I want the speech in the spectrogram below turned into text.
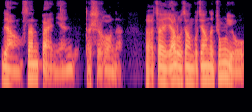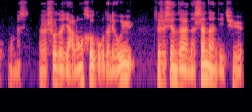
两三百年的时候呢，呃，在雅鲁藏布江的中游，我们呃说的雅龙河谷的流域，就是现在的山南地区，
